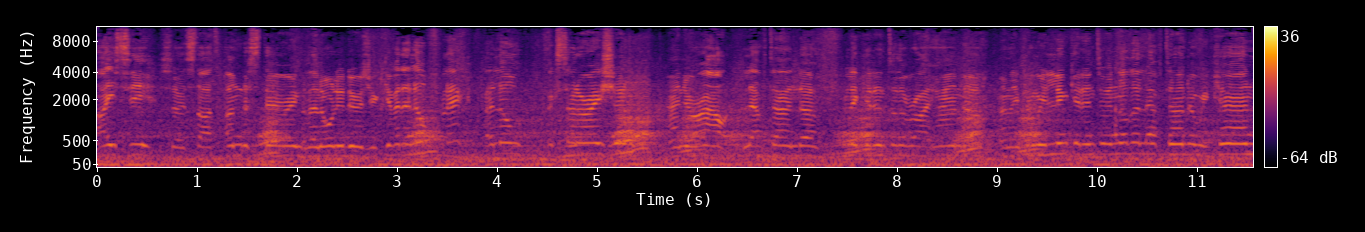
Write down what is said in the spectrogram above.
icy, so it starts understeering. And then all you do is you give it a little flick, a little acceleration, and you're out. Left-hander, flick it into the right-hander, and then can we link it into another left-hander? We can.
